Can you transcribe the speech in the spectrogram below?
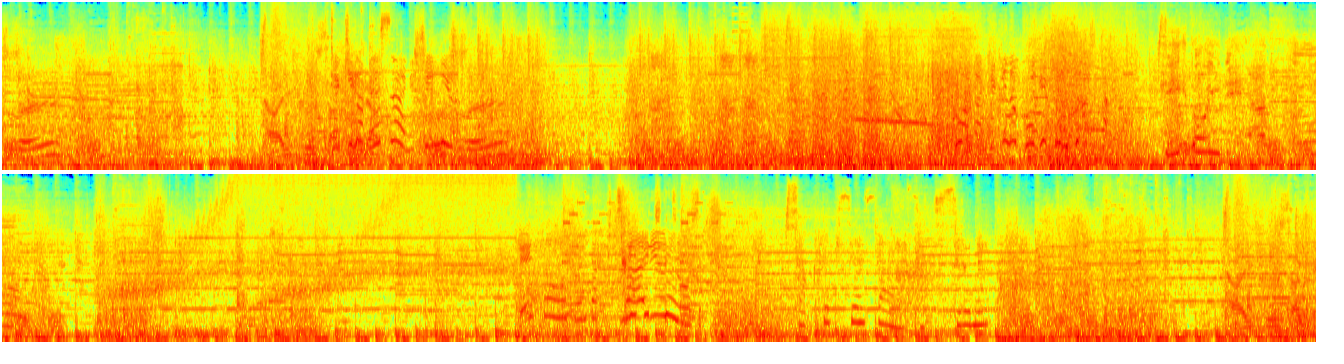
つぜ対空索敵だ敵がベスナーに侵入。撃つぜコアが敵の攻撃を受けましたひどいでやるセンサーを設置するね対空索敵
